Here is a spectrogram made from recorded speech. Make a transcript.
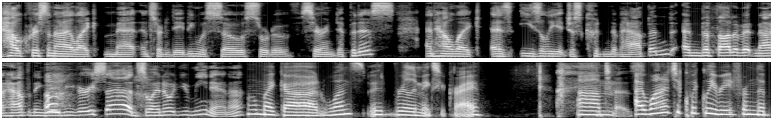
how Chris and I like met and started dating was so sort of serendipitous and how like as easily it just couldn't have happened. And the thought of it not happening made me very sad. So I know what you mean, Anna. Oh my god! Once it really makes you cry. Um, does. I wanted to quickly read from the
